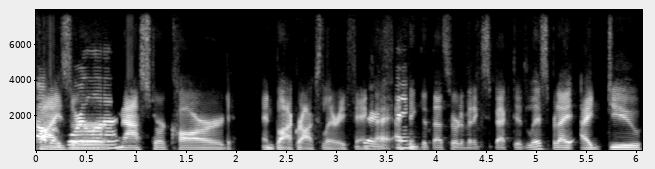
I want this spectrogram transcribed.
Albert Pfizer, Mastercard, and BlackRock's Larry Fink. Larry I, Fink. I, think that that's sort of an expected list, but I, I do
